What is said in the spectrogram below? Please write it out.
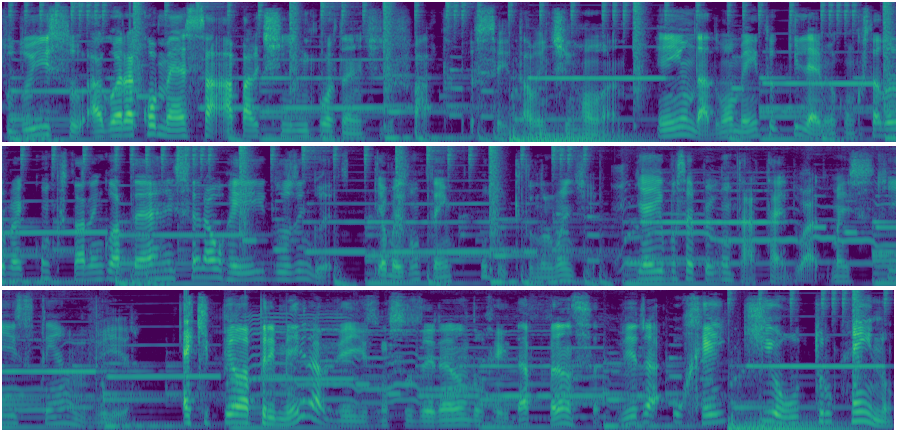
tudo isso, agora começa a parte importante de fato. Eu sei, tava te enrolando. Em um dado momento, Guilherme o Conquistador vai conquistar a Inglaterra e será o rei dos ingleses. E ao mesmo tempo, o Duque da Normandia. E aí você vai perguntar, tá, Eduardo, mas que isso tem a ver? É que pela primeira vez um suzerano do rei da França vira o rei de outro reino.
